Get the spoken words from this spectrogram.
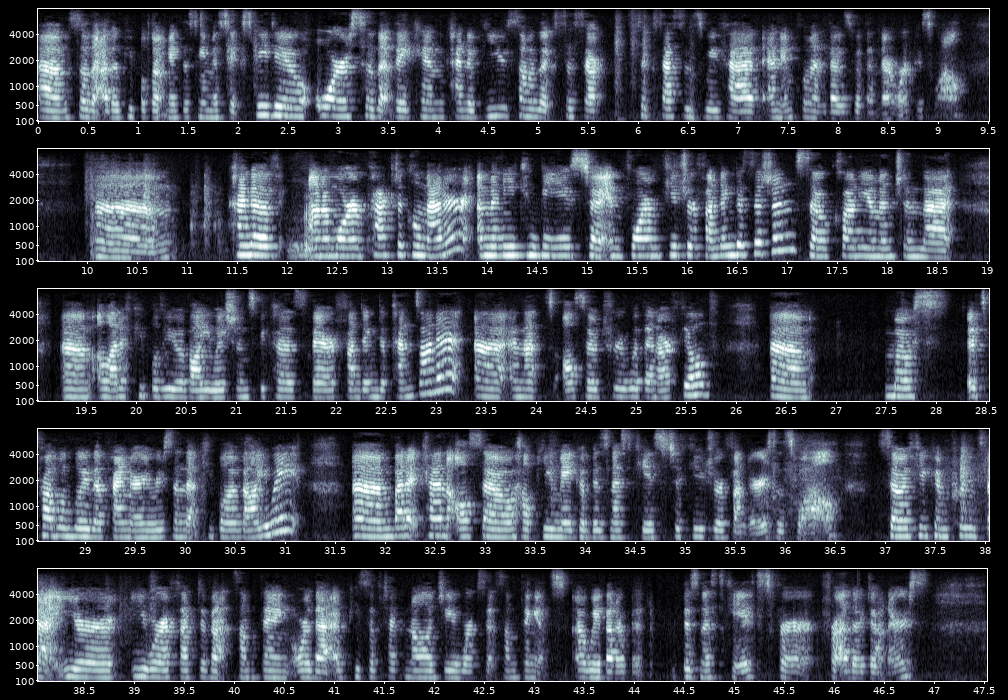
um, so that other people don't make the same mistakes we do, or so that they can kind of use some of the successes we've had and implement those within their work as well. Um, kind of on a more practical matter, M&E can be used to inform future funding decisions. So Claudia mentioned that Um, a lot of people do evaluations because their funding depends on it, uh, and that's also true within our field. Um, most, it's probably the primary reason that people evaluate, um, but it can also help you make a business case to future funders as well. So if you can prove that you're you were effective at something or that a piece of technology works at something, it's a way better business case for, for other donors.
